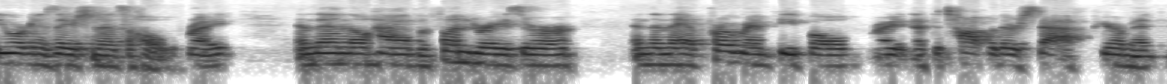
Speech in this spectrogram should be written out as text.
the organization as a whole, right? And then they'll have a fundraiser and then they have program people right at the top of their staff pyramid.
